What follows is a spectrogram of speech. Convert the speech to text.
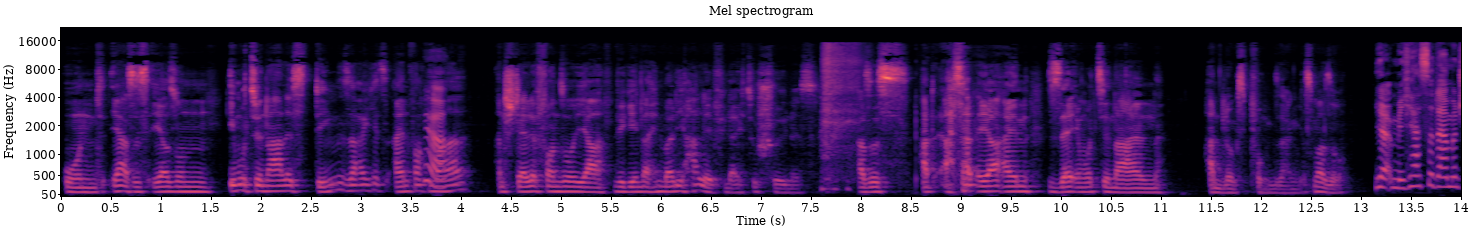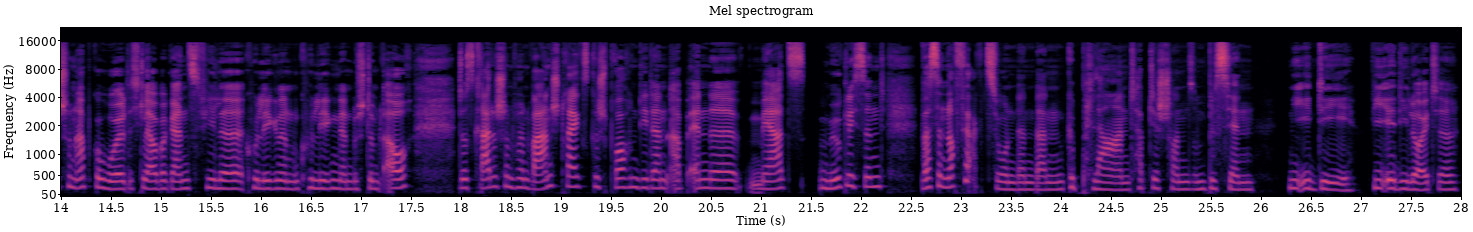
Und ja, es ist eher so ein emotionales Ding, sage ich jetzt einfach ja. mal. Anstelle von so, ja, wir gehen dahin, weil die Halle vielleicht so schön ist. Also es hat, es hat eher einen sehr emotionalen Handlungspunkt, sagen wir es mal so. Ja, mich hast du damit schon abgeholt. Ich glaube, ganz viele Kolleginnen und Kollegen dann bestimmt auch. Du hast gerade schon von Warnstreiks gesprochen, die dann ab Ende März möglich sind. Was sind noch für Aktionen denn dann geplant? Habt ihr schon so ein bisschen eine Idee, wie ihr die Leute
